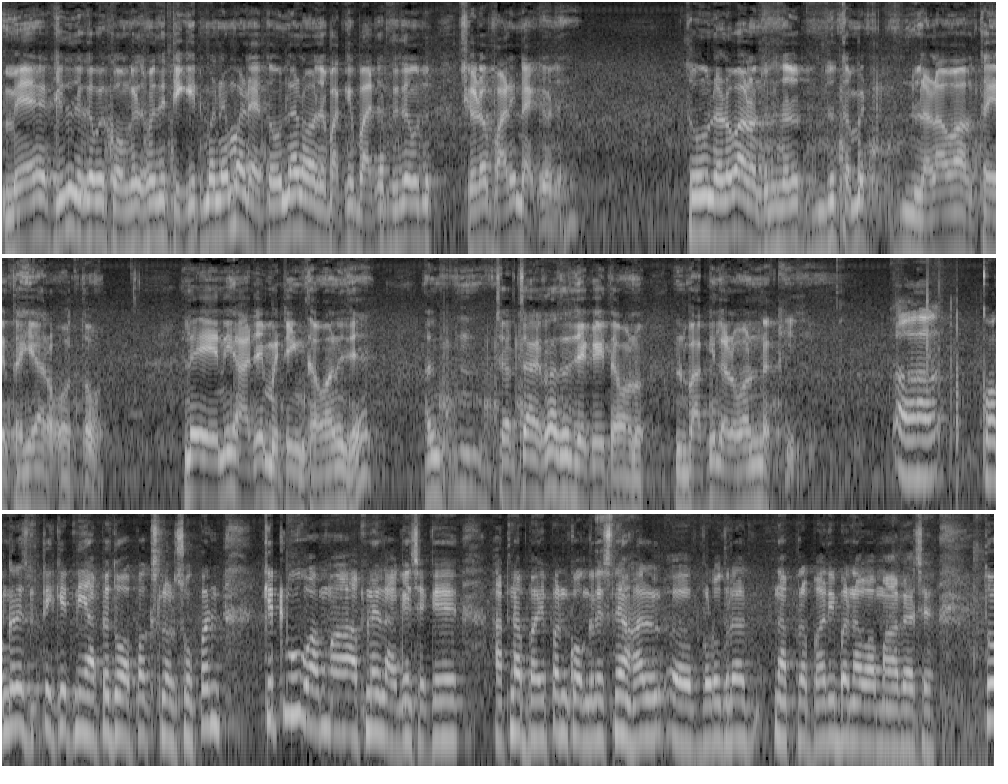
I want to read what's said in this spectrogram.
મેં કીધું છે કે ભાઈ કોંગ્રેસમાંથી ટિકિટ મને મળે તો હું લડવાનો છું. બાકી ભાજપથી હું છેડો ફાડી નાખ્યો છે. તો હું લડવાનો છું. જો તમે લડાવવા તૈયાર હો તો. એટલે એની આજે મિટિંગ થવાની છે. અને ચર્ચા થશે જે કંઈ થવાનું. બાકી લડવાનું નક્કી છે. કોંગ્રેસ ટિકિટ નહીં આપે તો અપક્ષ લડશો. પણ કેટલું આમ આપને લાગે છે કે આપના ભાઈ પણ કોંગ્રેસને હાલ વડોદરાના પ્રભારી બનાવવામાં આવ્યા છે? તો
